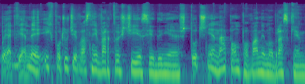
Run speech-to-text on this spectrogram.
bo jak wiemy, ich poczucie własnej wartości jest jedynie sztucznie napompowanym obrazkiem,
